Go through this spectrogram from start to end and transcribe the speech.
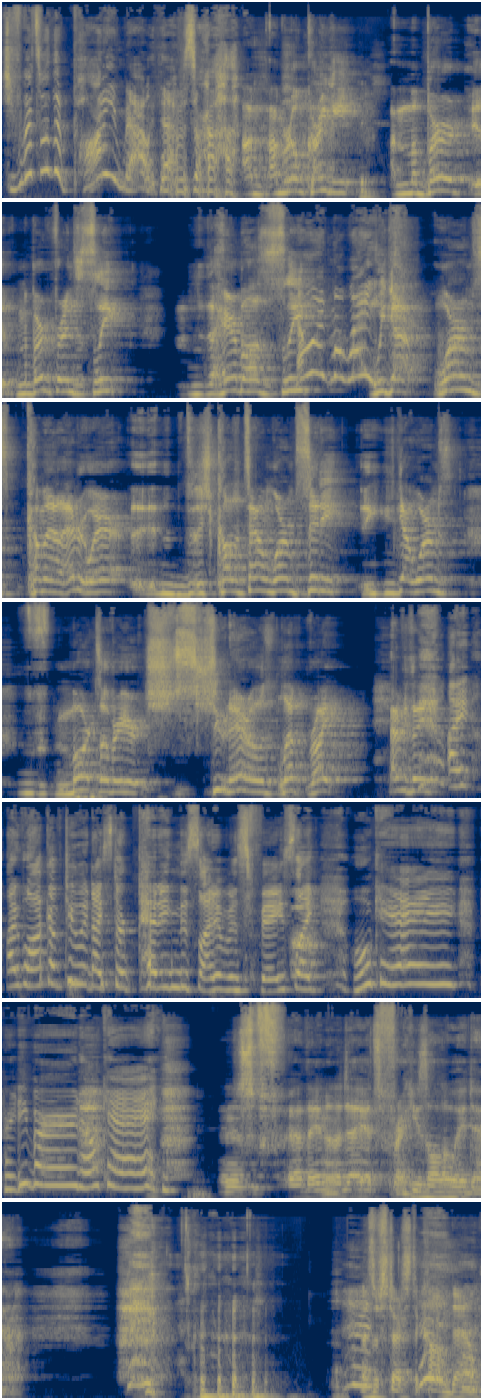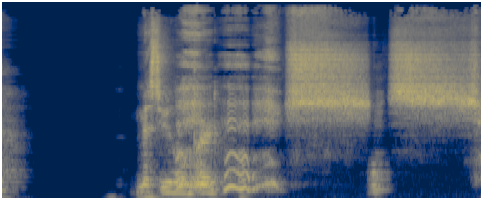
Gee, What's with the potty mouth, Ezra? I'm, I'm real cranky. I'm my bird. My bird friend's asleep. The hairball's asleep. Oh, I'm awake. We got worms coming out everywhere. They should call the town Worm City. You got worms, Mort's over here sh- shooting arrows left, right, everything. I, I walk up to it and I start petting the side of his face, like, okay, pretty bird, okay. And it's, at the end of the day, it's Frankie's all the way down. As it starts to calm down. Miss you, little bird. shh, shh.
